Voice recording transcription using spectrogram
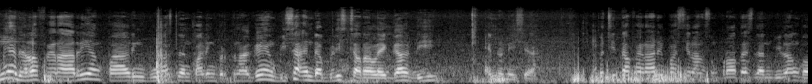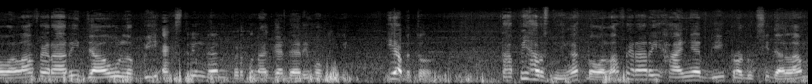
Ini adalah Ferrari yang paling buas dan paling bertenaga yang bisa Anda beli secara legal di Indonesia. Pecinta Ferrari pasti langsung protes dan bilang bahwa La Ferrari jauh lebih ekstrim dan bertenaga dari mobil ini. Iya betul. Tapi harus diingat bahwa La Ferrari hanya diproduksi dalam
